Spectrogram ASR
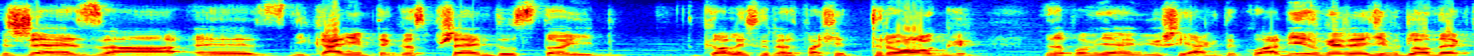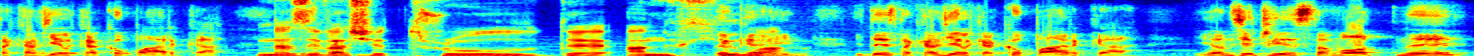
że za e, znikaniem tego sprzętu stoi koleś, który nazywa się Trog, zapomniałem już jak dokładnie, w każdym razie wygląda jak taka wielka koparka. Nazywa taki... się Trull the Unhuman. Okay. I to jest taka wielka koparka. I on się czuje samotny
